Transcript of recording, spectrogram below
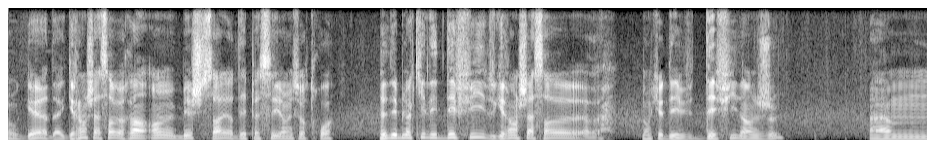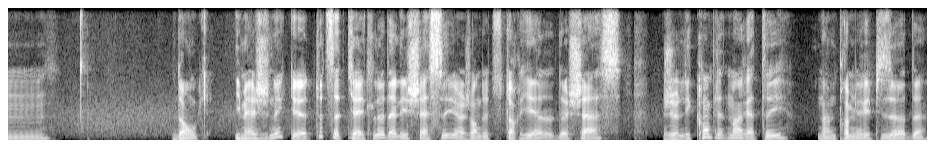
Oh god, Grand Chasseur rang 1, biche serre, dépecé 1 sur 3. De débloquer les défis du Grand Chasseur. Donc il y a des défis dans le jeu. Hum, Donc, imaginez que toute cette quête-là d'aller chasser un genre de tutoriel de chasse, je l'ai complètement raté dans le premier épisode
